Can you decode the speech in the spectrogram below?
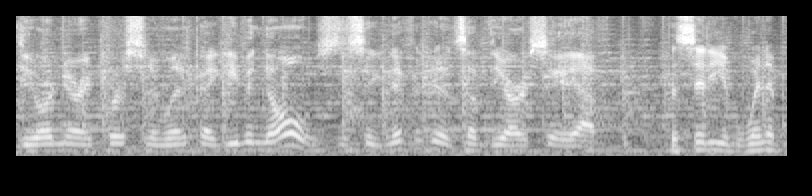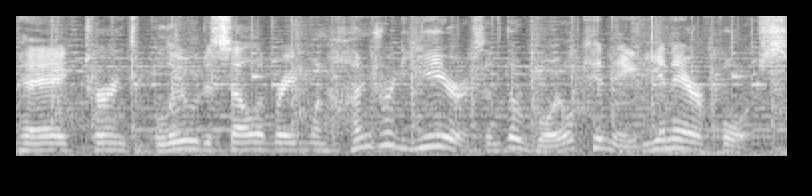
the ordinary person in Winnipeg even knows the significance of the RCAF. The city of Winnipeg turns blue to celebrate 100 years of the Royal Canadian Air Force.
